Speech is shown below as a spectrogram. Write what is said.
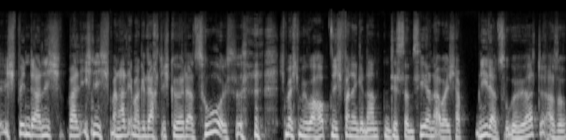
ich bin da nicht, weil ich nicht, man hat immer gedacht, ich gehöre dazu. Ich, möchte mich überhaupt nicht von den genannten distanzieren, aber ich habe nie dazu gehört. Also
